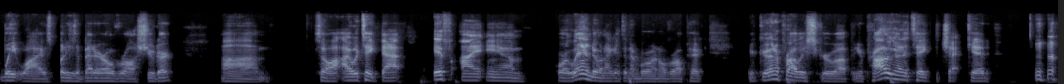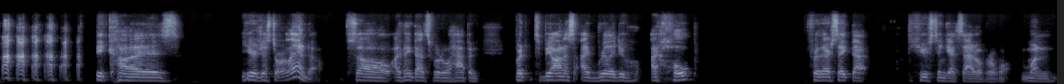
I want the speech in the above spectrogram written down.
weight wise, but he's a better overall shooter. Um, so I would take that. If I am Orlando and I get the number one overall pick, you're going to probably screw up and you're probably going to take the Chet kid because you're just Orlando. So I think that's what will happen. But to be honest, I really do. I hope for their sake that Houston gets that over one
